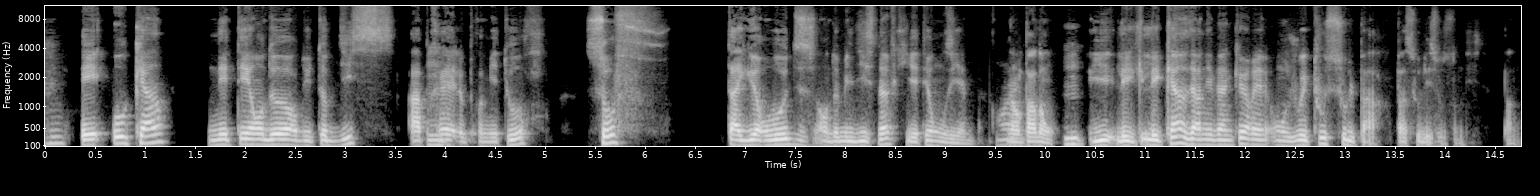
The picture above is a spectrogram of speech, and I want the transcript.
Mhm. Et aucun n'était en dehors du top 10 après le premier tour, sauf Tiger Woods en 2019 qui était 11e. Ouais. Non, pardon. Il- Les, les 15 derniers vainqueurs ont joué tous sous le par, pas sous les 70. Pardon.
